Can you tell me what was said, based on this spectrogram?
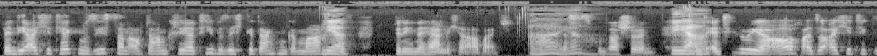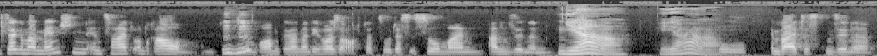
wenn die Architekten, du siehst dann auch, da haben Kreative sich Gedanken gemacht. Ja. Finde ich eine herrliche Arbeit. Ah, das ja. ist wunderschön. Ja. Und Interior auch, also Architekt, ich sage mal Menschen in Zeit und Raum. Und mhm. im Raum gehören dann die Häuser auch dazu. Das ist so mein Ansinnen. Ja, ja. So im weitesten Sinne.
